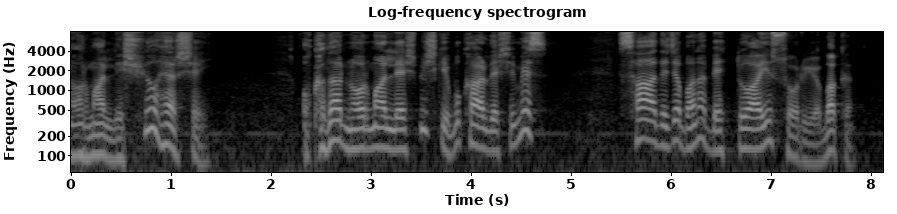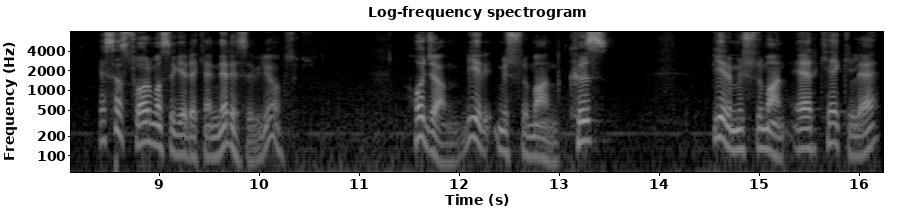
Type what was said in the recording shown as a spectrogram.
Normalleşiyor her şey. O kadar normalleşmiş ki bu kardeşimiz sadece bana bedduayı soruyor. Bakın. Esas sorması gereken neresi biliyor musunuz? Hocam bir Müslüman kız bir Müslüman erkekle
